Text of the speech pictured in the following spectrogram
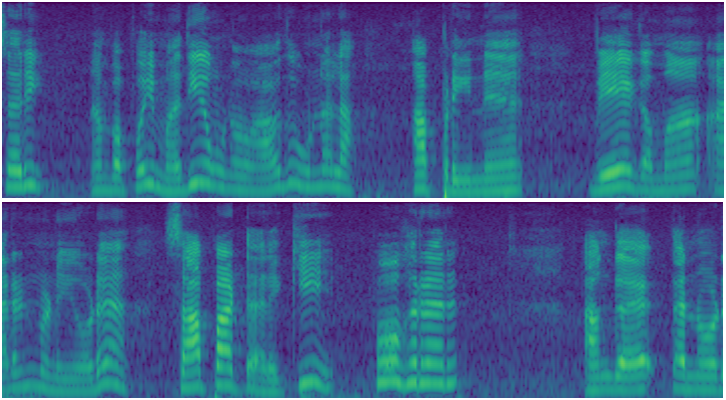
சரி நம்ம போய் மதிய உணவாவது உண்ணலாம் அப்படின்னு வேகமாக அரண்மனையோட சாப்பாட்டு அறைக்கு போகிறாரு. அங்கே தன்னோட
